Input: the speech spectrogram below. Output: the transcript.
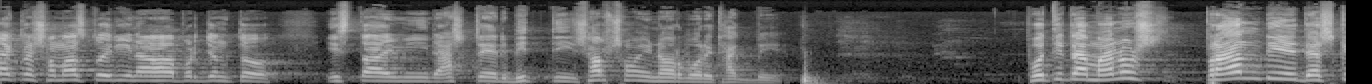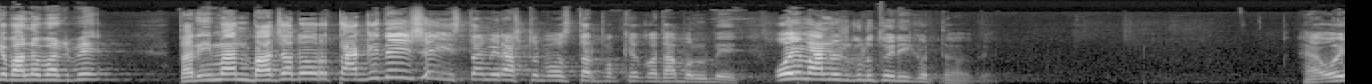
একটা সমাজ তৈরি না হওয়া পর্যন্ত ইসলামী রাষ্ট্রের ভিত্তি সবসময় নরবরে থাকবে। প্রতিটা মানুষ প্রাণ দিয়ে দেশকে ভালোবাসবে, তার ইমান বাজানোর তাগিদেই সেই ইসলামী রাষ্ট্র ব্যবস্থার পক্ষে কথা বলবে। ওই মানুষগুলো তৈরি করতে হবে। হ্যাঁ ওই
